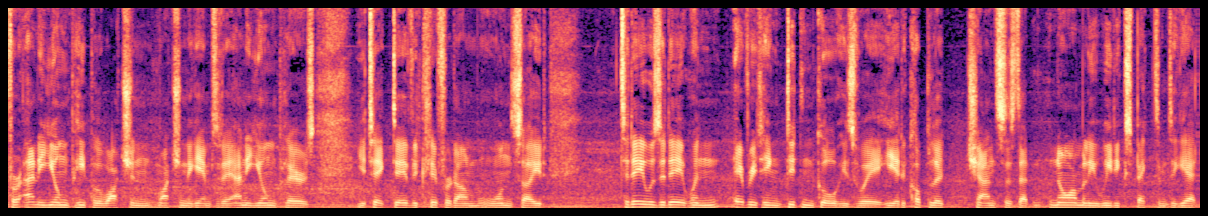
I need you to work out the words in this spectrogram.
for any young people watching watching the game today, any young players, you take David Clifford on one side today was a day when everything didn't go his way. He had a couple of chances that normally we'd expect him to get,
